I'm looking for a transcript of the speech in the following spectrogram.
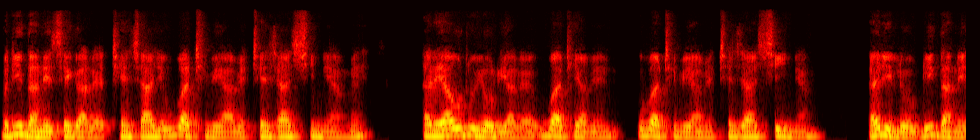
ပရိသန်နေစိတ်ကလည်းထင်ရှားဥပတိပိယပဲထင်ရှားရှိနေရမယ်အရိယဝုဒ္ဓယုတ်တွေကလည်းဥပတိယပဲဥပတိပိယပဲထင်ရှားရှိနေအဲ့ဒီလိုပရိသန်နေ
